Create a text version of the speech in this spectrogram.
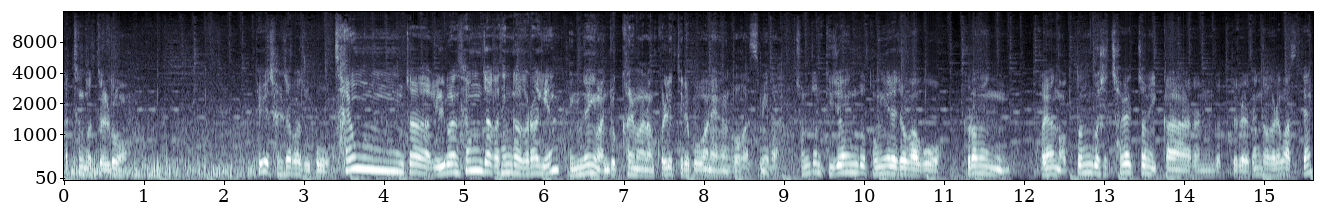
같은 것들도 되게 잘 잡아주고 사용자 일반 사용자가 생각을 하기엔 굉장히 만족할 만한 퀄리티를 뽑아내는 것 같습니다. 점점 디자인도 동일해져 가고 그러면 과연 어떤 것이 차별점일까 라는 것들을 생각을 해봤을 땐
